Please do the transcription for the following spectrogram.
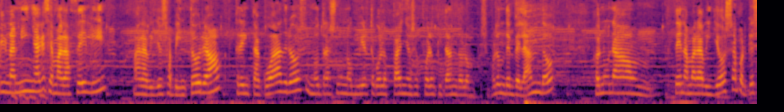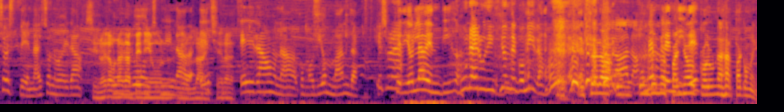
de una niña que se llama Araceli, maravillosa pintora, 30 cuadros, uno tras uno cubierto con los paños se fueron quitando, los- se fueron desvelando, con una mm, cena maravillosa, porque eso es cena, eso no era Si no era un un agape ni lunch un- ni ni un nada, lunch, eso era- era una, como Dios manda. Eso era Que Dios la bendiga. una erudición de comida. Eso era un, un Una vino español con una harta comer.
